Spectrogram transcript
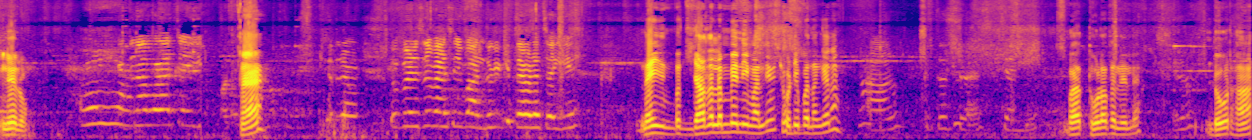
ले ले। हैं? तो फिर से वैसे ही बांधोगे कितना बड़ा चाहिए नहीं ज़्यादा लंबे नहीं बांधी छोटी पतंग है ना। हाँ बस थोड़ा सा ले ले। डोर हाँ।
